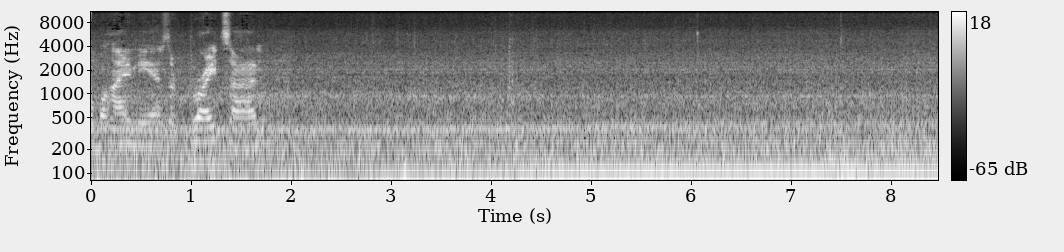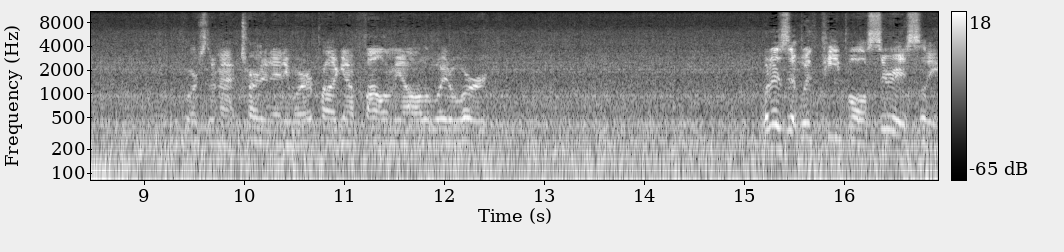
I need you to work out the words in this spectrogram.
behind me has their brights on. Of course, they're not turning anywhere. Probably gonna follow me all the way to work. What is it with people? Seriously.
